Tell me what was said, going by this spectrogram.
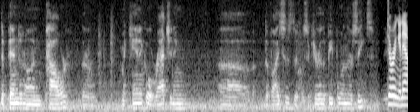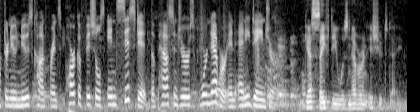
dependent on power. They're mechanical ratcheting uh, devices that will secure the people in their seats. During an afternoon news conference, park officials insisted the passengers were never in any danger. Guest safety was never an issue today with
